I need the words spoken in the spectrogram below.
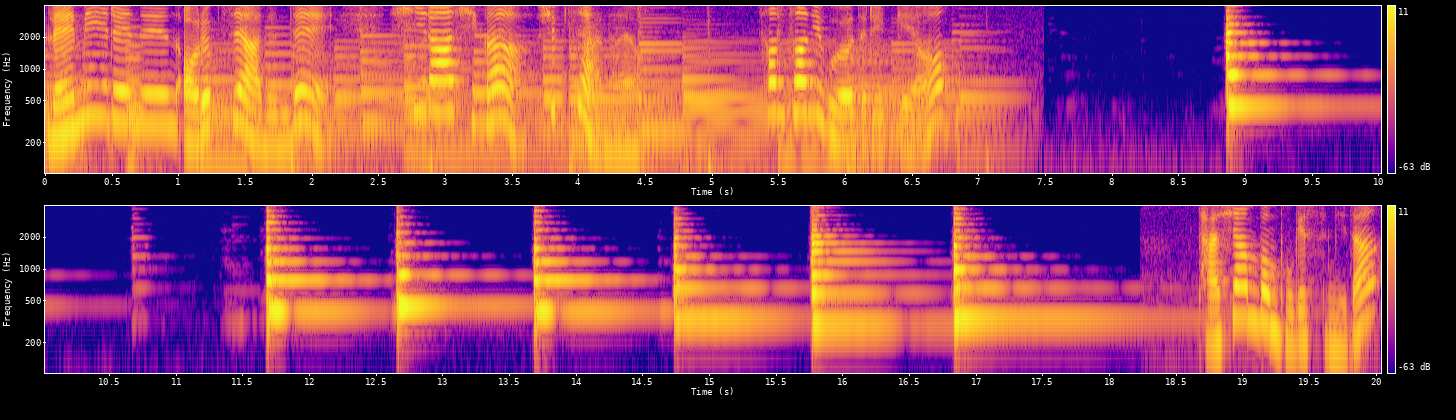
레미레는 어렵지 않은데 시라 시가 쉽지 않아요. 천천히 보여드릴게요. 다시 한번 보겠습니다.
